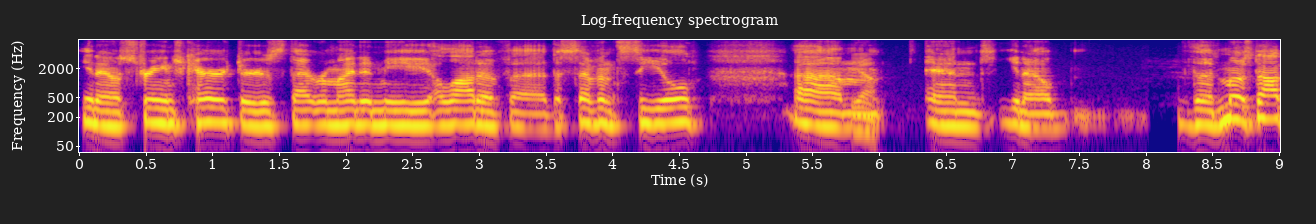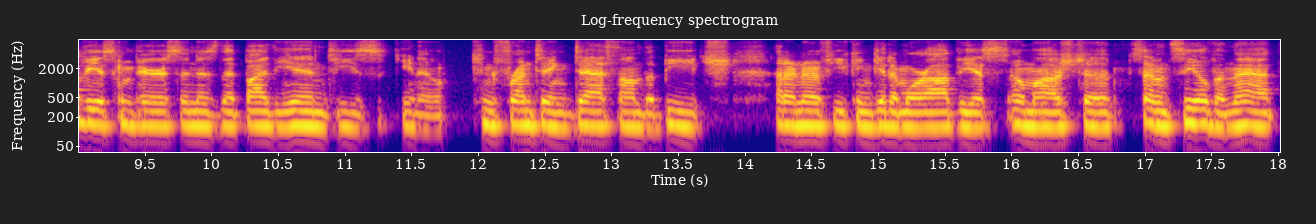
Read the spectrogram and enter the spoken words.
you know strange characters. That reminded me a lot of uh, the Seventh Seal. Um, Yeah. And you know, the most obvious comparison is that by the end he's you know confronting death on the beach i don't know if you can get a more obvious homage to seventh seal than that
